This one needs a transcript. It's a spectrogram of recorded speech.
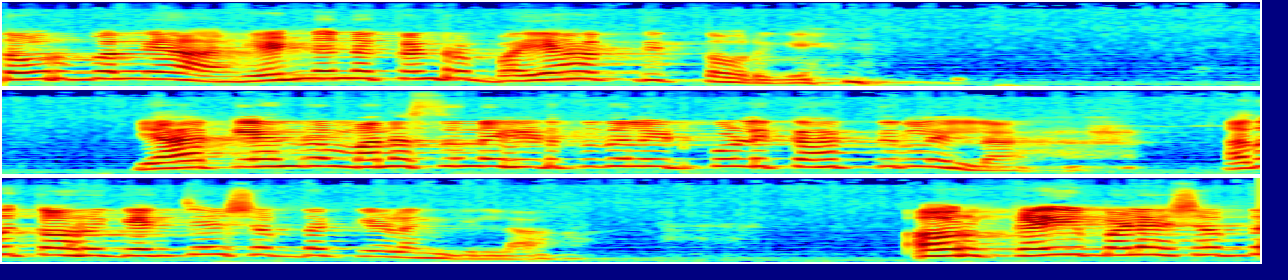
ದೌರ್ಬಲ್ಯ ಹೆಣ್ಣನ್ನು ಕಂಡ್ರೆ ಭಯ ಆಗ್ತಿತ್ತು ಅವ್ರಿಗೆ. ಯಾಕೆ ಅಂದ್ರೆ ಮನಸ್ಸನ್ನು ಹಿಡಿತದಲ್ಲಿ ಇಟ್ಕೊಳ್ಳಿಕ್ಕೆ ಆಗ್ತಿರ್ಲಿಲ್ಲ. ಅದಕ್ಕೆ ಅವರು ಗೆಜ್ಜೆ ಶಬ್ದ ಕೇಳಂಗಿಲ್ಲ. ಅವ್ರ ಕೈ ಬಳೆ ಶಬ್ದ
